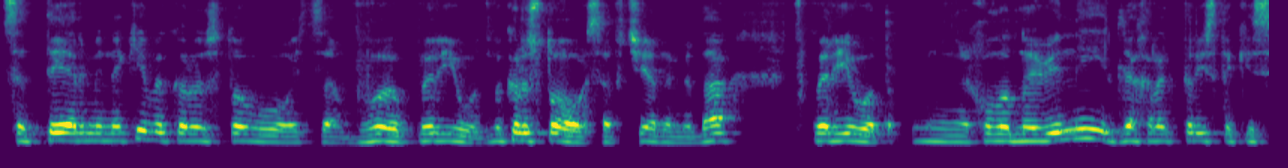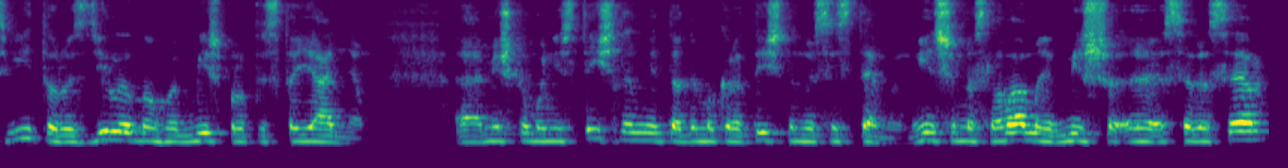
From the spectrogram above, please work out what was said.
це термін, який використовується в період, використовувався вченими да, в період холодної війни для характеристики світу, розділеного між протистоянням. е, Між комуністичними та демократичними системами, іншими словами, між е, СРСР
